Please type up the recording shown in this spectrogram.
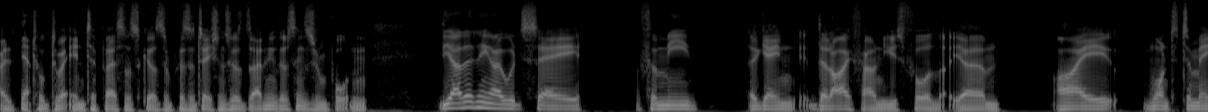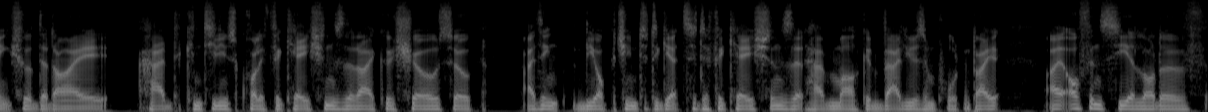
I Yeah. talked about interpersonal skills and presentation skills. I think those things are important. The other thing I would say, for me, again, that I found useful, um, I wanted to make sure that I had continuous qualifications that I could show. So I think the opportunity to get certifications that have market value is important. I, I often see a lot of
